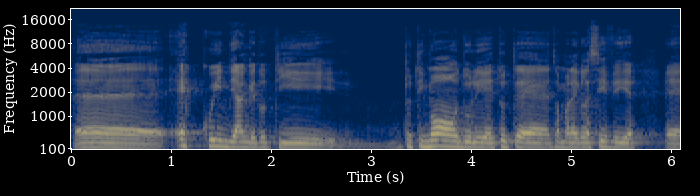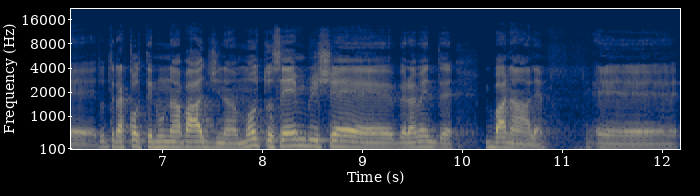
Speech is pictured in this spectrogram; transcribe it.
eh, e quindi anche tutti tutti i moduli e tutte insomma, le classifiche, eh, tutte raccolte in una pagina molto semplice e veramente banale. Eh,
